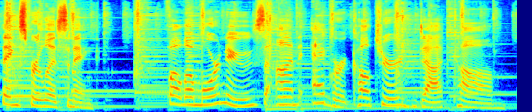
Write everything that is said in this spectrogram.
Thanks for listening. Follow more news on agriculture.com.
